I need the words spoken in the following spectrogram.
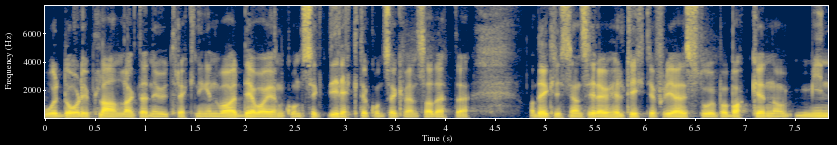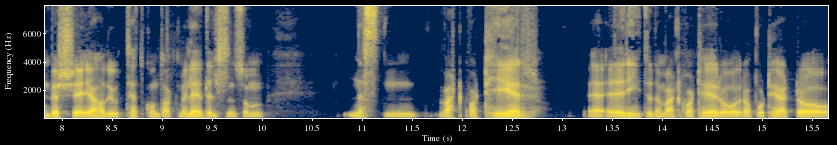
Hvor dårlig planlagt denne uttrekningen var. Det var jo en konsek direkte konsekvens av dette. Og det Kristian sier er jo helt riktig, fordi jeg sto på bakken, og min beskjed Jeg hadde jo tett kontakt med ledelsen som nesten hvert kvarter Jeg ringte dem hvert kvarter og rapporterte, og,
